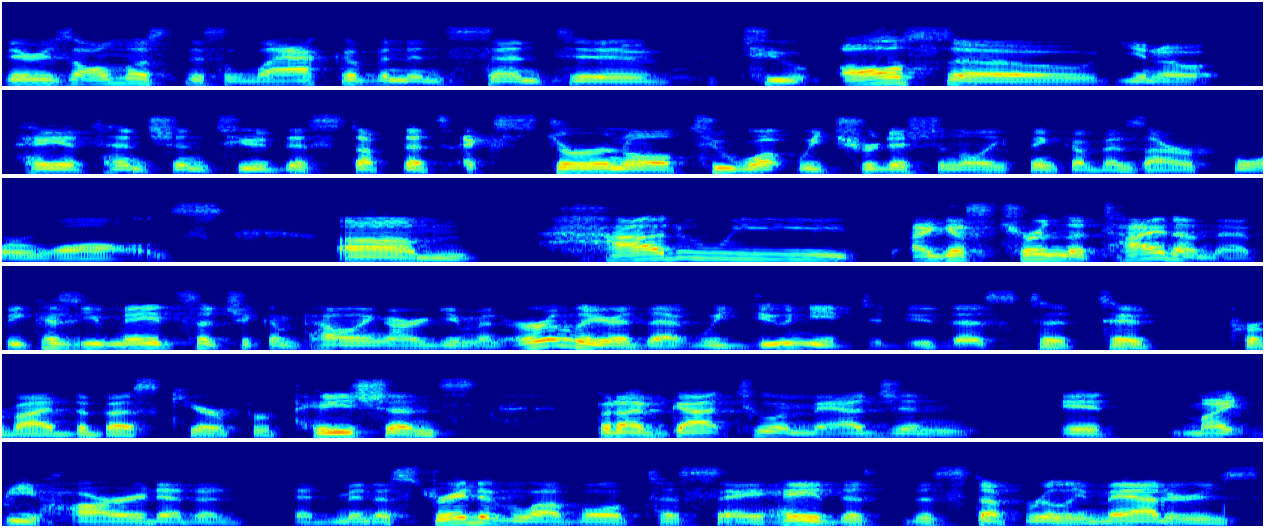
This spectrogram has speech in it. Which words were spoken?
there's almost this lack of an incentive to also you know pay attention to this stuff that's external to what we traditionally think of as our four walls. Um, how do we i guess turn the tide on that? Because you made such a compelling argument earlier that we do need to do this to, to provide the best care for patients. But i've got to imagine it might be hard at an administrative level to say hey this, this stuff really matters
